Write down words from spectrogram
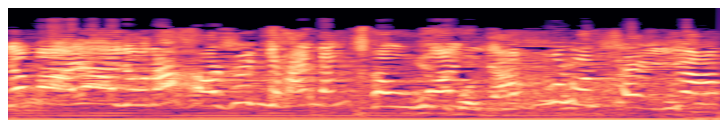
呀妈呀！有那好事，你还能抽我？你要糊弄谁呀？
